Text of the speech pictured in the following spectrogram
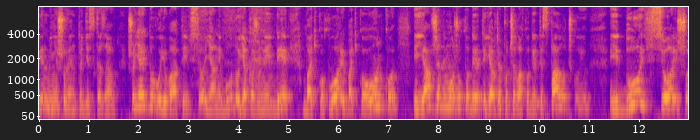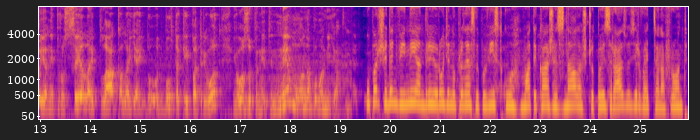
Він мені що він тоді сказав? Що я йду воювати і все, я не буду. Я кажу, не йди, батько хворий, батько онко, і я вже не можу ходити. Я вже почала ходити з палочкою. Йду, і все, і що я не просила, і плакала, я йду. От був такий патріот, його зупинити не можна було ніяк. У перший день війни Андрію Рудіну принесли повістку. Мати каже, знала, що той зразу зірветься на фронт,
